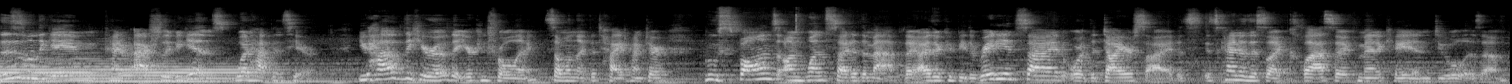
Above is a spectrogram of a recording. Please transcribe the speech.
this is when the game kind of actually begins. What happens here? You have the hero that you're controlling, someone like the Tide Hunter, who spawns on one side of the map. They either could be the Radiant side or the Dire side. It's it's kind of this like classic Manichaean dualism.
